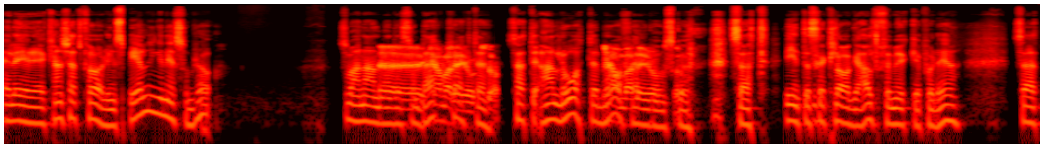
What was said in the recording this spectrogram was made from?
Eller är det kanske att förinspelningen är så bra? Som han använder Eh, som det backtrack. där. Så att det, han låter bra för en gångs skull. Så att vi inte ska klaga allt för mycket på det. Så att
